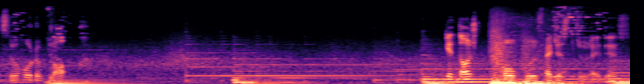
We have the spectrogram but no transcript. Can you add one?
Still hold the block. Get dodge both if I just do like this.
